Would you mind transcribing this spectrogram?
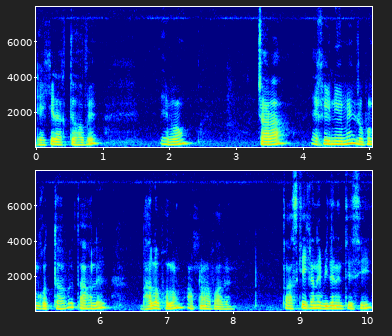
ঢেকে রাখতে হবে এবং চারা একই নিয়মে রোপণ করতে হবে, তাহলে ভালো ফলন আপনারা পাবেন। তো আজকে এখানে বিদায় নিতেছি।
